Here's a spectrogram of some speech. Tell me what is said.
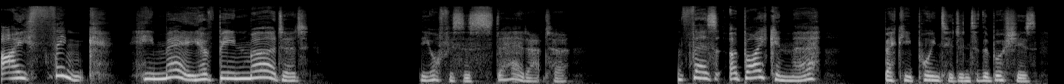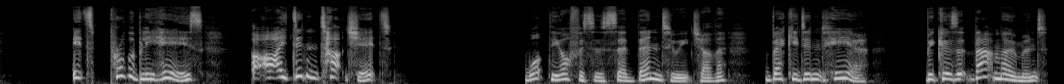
I think he may have been murdered. The officers stared at her. There's a bike in there. Becky pointed into the bushes. It's probably his. I, I didn't touch it. What the officers said then to each other, Becky didn't hear, because at that moment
